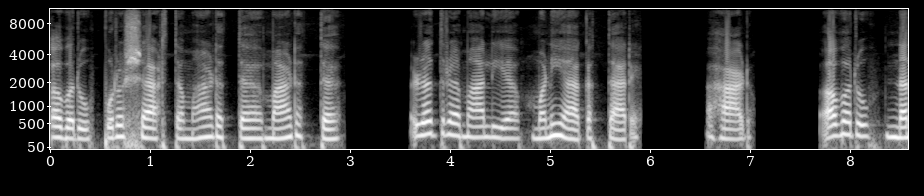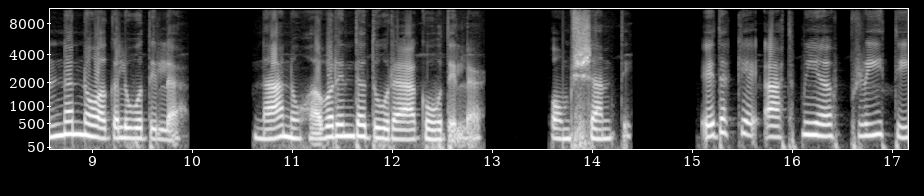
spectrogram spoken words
ಅವರು ಪುರುಷಾರ್ಥ ಮಾಡುತ್ತ ಮಾಡುತ್ತ ರುದ್ರಮಾಲಿಯ ಮಣಿಯಾಗುತ್ತಾರೆ. ಹಾಡು, ಅವರು ನನ್ನನ್ನು ಅಗಲುವುದಿಲ್ಲ, ನಾನು ಅವರಿಂದ ದೂರ ಆಗುವುದಿಲ್ಲ. ಓಂ ಶಾಂತಿ. ಇದಕ್ಕೆ ಆತ್ಮೀಯ ಪ್ರೀತಿ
